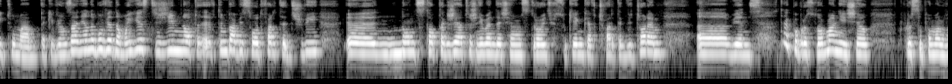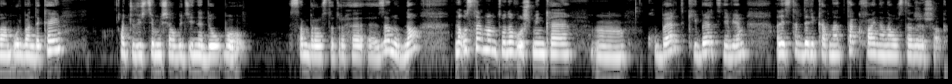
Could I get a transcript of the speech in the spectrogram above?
i tu mam takie wiązania, no bo wiadomo, jest zimno, w tym pubie są otwarte drzwi e, non-stop, także ja też nie będę się stroić w sukienkę w czwartek wieczorem, e, więc tak po prostu normalnie się po prostu pomalowałam Urban Decay. Oczywiście musiał być inny dół, bo sam brąz to trochę e, za nudno. Na ustach mam tu nową szminkę mm, Kubert, Kibert, nie wiem, ale jest tak delikatna, tak fajna na ustach, że szok.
